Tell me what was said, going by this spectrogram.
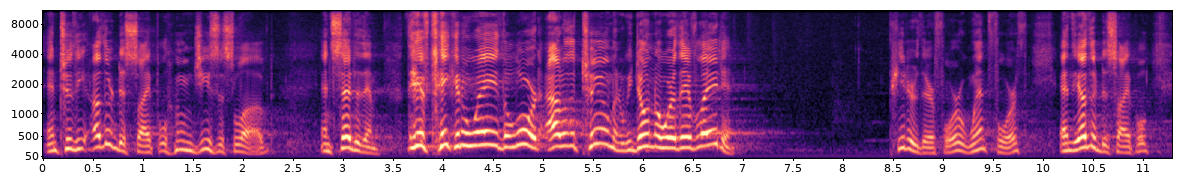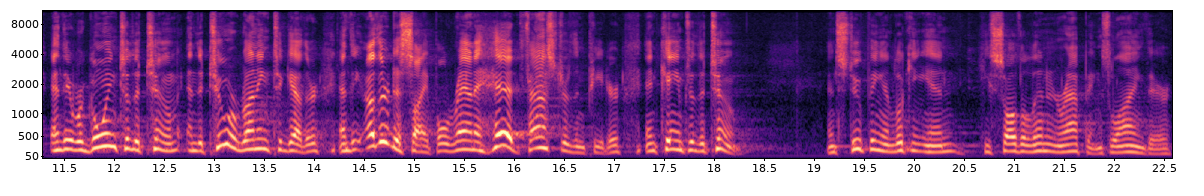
and to the other disciple whom Jesus loved and said to them, They have taken away the Lord out of the tomb, and we don't know where they have laid him. Peter, therefore, went forth, and the other disciple, and they were going to the tomb, and the two were running together, and the other disciple ran ahead faster than Peter and came to the tomb. And stooping and looking in, he saw the linen wrappings lying there,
